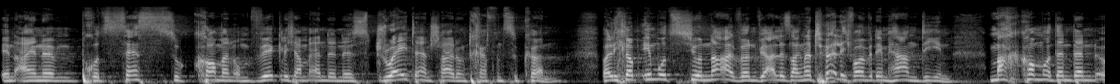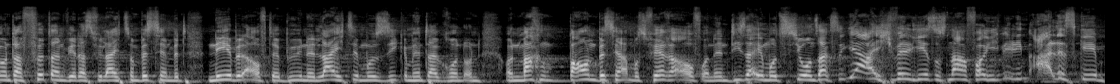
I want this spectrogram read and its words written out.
in einem Prozess zu kommen, um wirklich am Ende eine straight Entscheidung treffen zu können. Weil ich glaube, emotional würden wir alle sagen, natürlich wollen wir dem Herrn dienen. Mach, komm, und dann, dann unterfüttern wir das vielleicht so ein bisschen mit Nebel auf der Bühne, leichte Musik im Hintergrund und, und machen, bauen ein bisschen Atmosphäre auf. Und in dieser Emotion sagst du, ja, ich will Jesus nachfolgen, ich will ihm alles geben,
